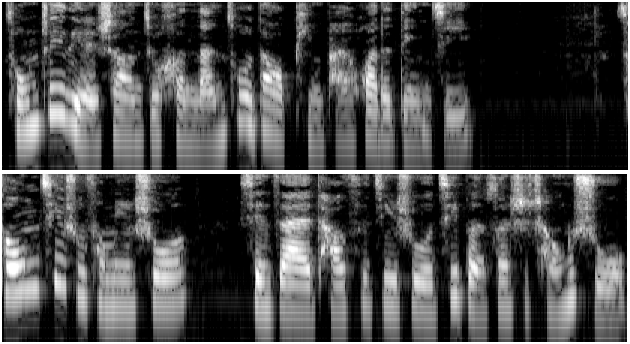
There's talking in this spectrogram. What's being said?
从这点上就很难做到品牌化的顶级。从技术层面说，现在陶瓷技术基本算是成熟，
